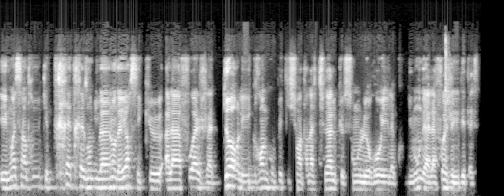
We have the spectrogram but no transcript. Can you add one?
Et moi, c'est un truc qui est très, très ambivalent d'ailleurs, c'est que à la fois, j'adore les grandes compétitions internationales que sont l'Euro et la Coupe du Monde, et à la fois, je les déteste.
